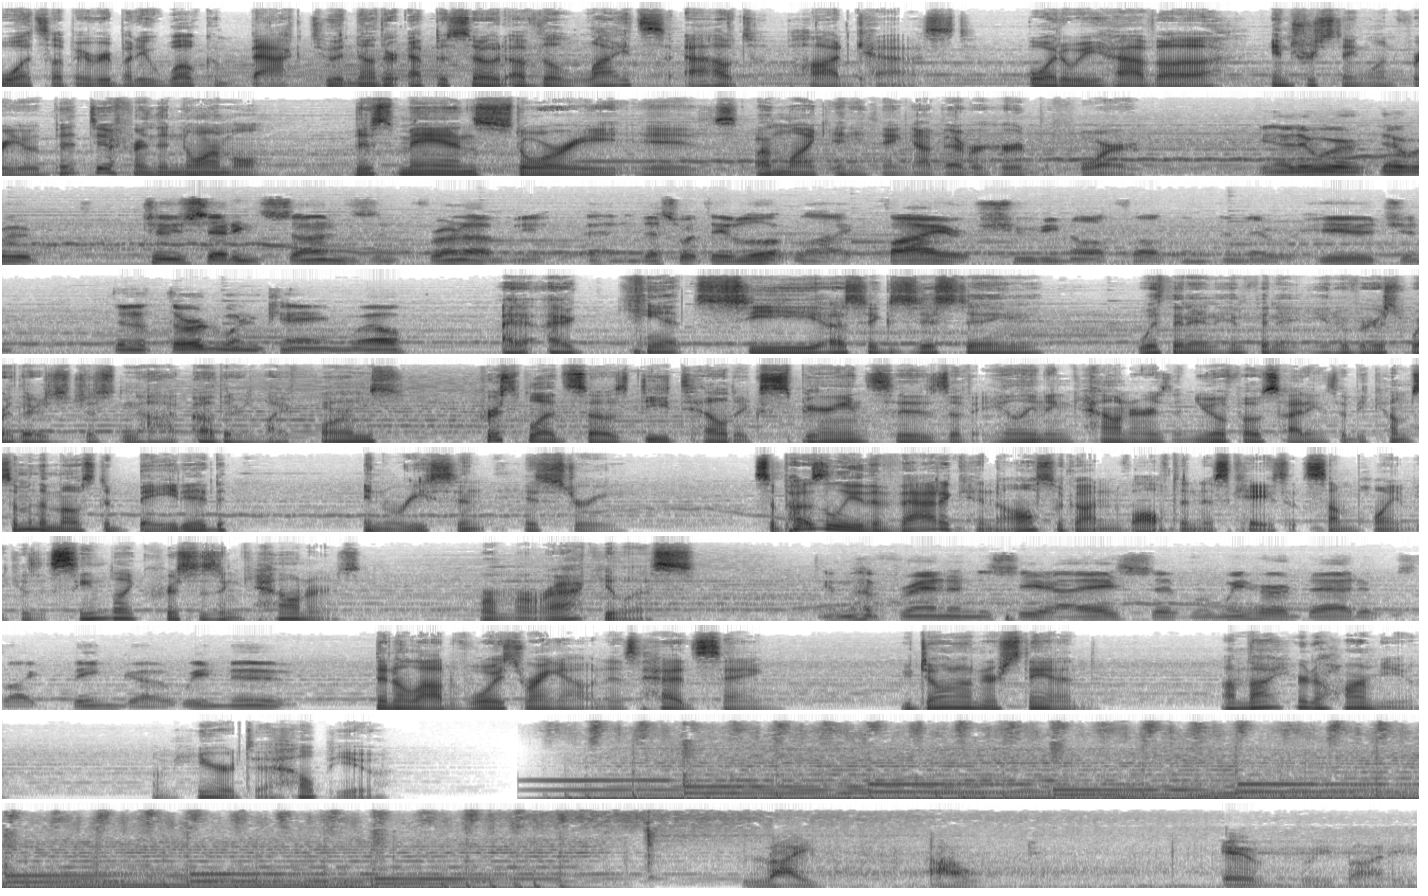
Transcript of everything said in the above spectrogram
What's up, everybody? Welcome back to another episode of the Lights Out podcast. Boy, do we have a interesting one for you, a bit different than normal. This man's story is unlike anything I've ever heard before. You know, there were there were two setting suns in front of me, and that's what they looked like, fire shooting off of them, and they were huge. And then a third one came. Well, I, I can't see us existing within an infinite universe where there's just not other life forms. Chris Bledsoe's detailed experiences of alien encounters and UFO sightings have become some of the most debated in recent history. Supposedly, the Vatican also got involved in this case at some point because it seemed like Chris's encounters were miraculous. and my friend in the CIA said when we heard that, it was like bingo. We knew. Then a loud voice rang out in his head saying, You don't understand. I'm not here to harm you. I'm here to help you. Light out. Everybody.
